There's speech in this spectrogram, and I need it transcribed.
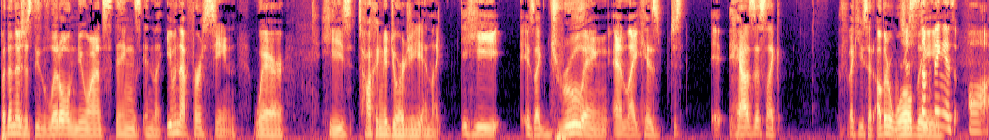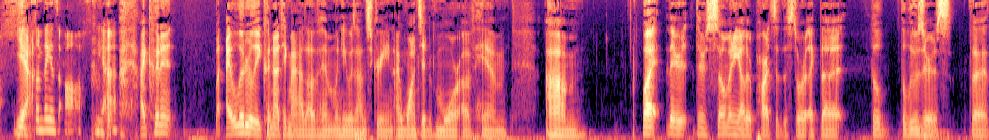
but then there's just these little nuanced things in like even that first scene where he's talking to georgie and like he is like drooling and like his just it has this like like you said otherworldly Just something is off. Yeah. Something is off. Yeah. I couldn't but I literally could not take my eyes off of him when he was on screen. I wanted more of him. Um but there there's so many other parts of the story like the the the losers, the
